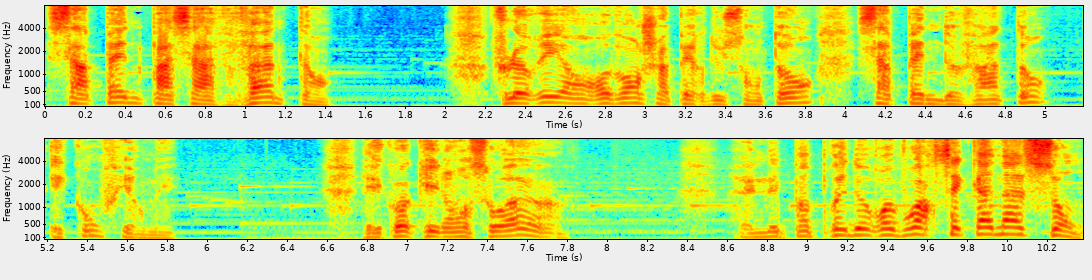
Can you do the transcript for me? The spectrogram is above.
sa peine passe à 20 ans. Fleury, en revanche, a perdu son temps. Sa peine de 20 ans est confirmée. Et quoi qu'il en soit, elle n'est pas près de revoir ses canassons,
